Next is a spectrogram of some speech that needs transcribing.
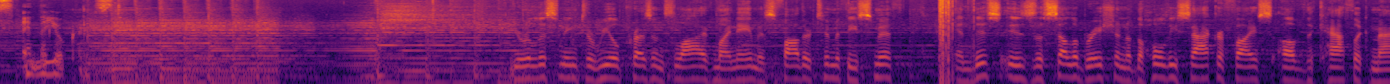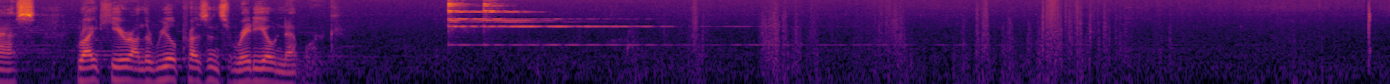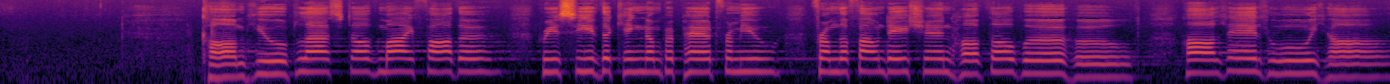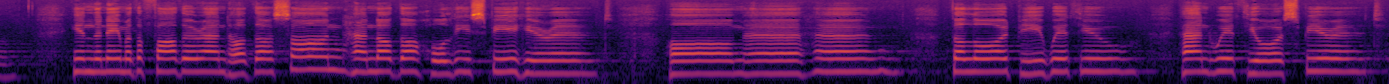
in the Eucharist. You're listening to Real Presence Live. My name is Father Timothy Smith, and this is the celebration of the holy sacrifice of the Catholic Mass right here on the Real Presence Radio Network. Come, you blessed of my Father, receive the kingdom prepared from you from the foundation of the world. Hallelujah. In the name of the Father, and of the Son, and of the Holy Spirit. Amen. The Lord be with you, and with your spirit.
